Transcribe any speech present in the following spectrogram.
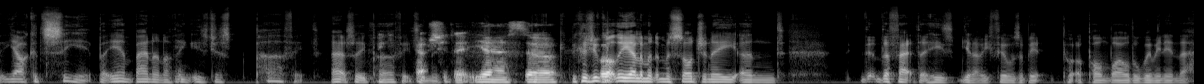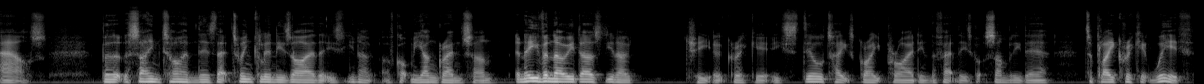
Yeah, I could see it, but Ian Bannen, I think, is just perfect, absolutely perfect. Captured it, yeah. So because you've but- got the element of misogyny and the, the fact that he's you know he feels a bit put upon by all the women in the house but at the same time there's that twinkle in his eye that he's you know i've got my young grandson and even though he does you know cheat at cricket he still takes great pride in the fact that he's got somebody there to play cricket with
